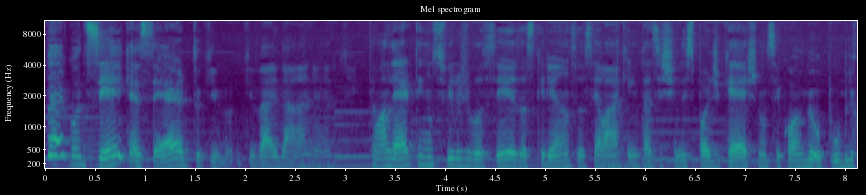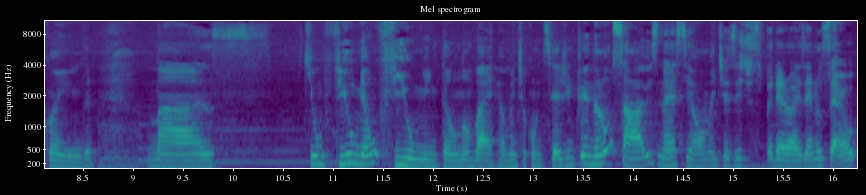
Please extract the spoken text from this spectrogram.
vai acontecer, que é certo, que, que vai dar, né? Então alertem os filhos de vocês, as crianças, sei lá, quem tá assistindo esse podcast, não sei qual é o meu público ainda, mas que um filme é um filme, então não vai realmente acontecer. A gente ainda não sabe, né, se realmente existe super-heróis aí no céu.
